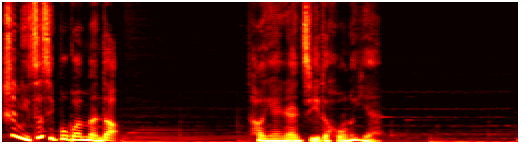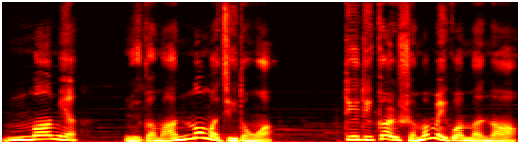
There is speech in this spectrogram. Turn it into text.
是你自己不关门的。”唐嫣然急得红了眼。妈咪，你干嘛那么激动啊？爹爹干什么没关门呢？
